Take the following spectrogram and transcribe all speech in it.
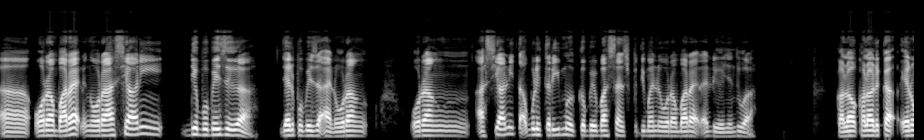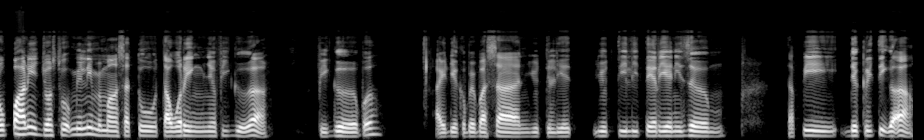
uh, orang barat dengan orang Asia ni dia berbeza lah. Dia ada perbezaan. Orang orang Asia ni tak boleh terima kebebasan seperti mana orang barat ada macam tu lah. Kalau kalau dekat Eropah ni John Stuart Mill ni memang satu towering punya figure lah. Figure apa? Idea kebebasan, utili- utilitarianism. Tapi dia kritik ke lah.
